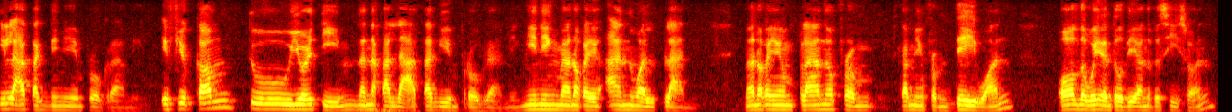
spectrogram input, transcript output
ilatag ninyo yung programming. If you come to your team na nakalatag yung programming, meaning meron kayong annual plan, meron kayong plano from coming from day one all the way until the end of the season,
